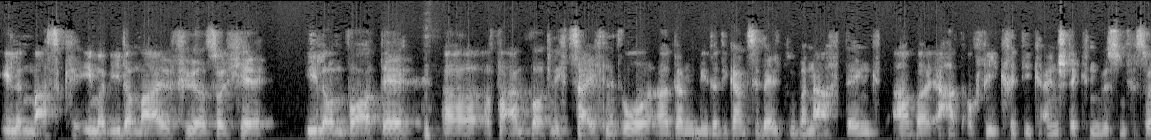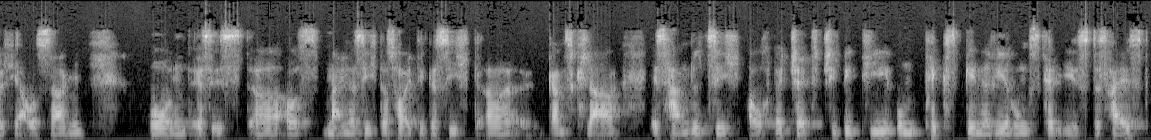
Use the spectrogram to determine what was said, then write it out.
Elon Musk immer wieder mal für solche Elon-Worte äh, verantwortlich zeichnet, wo dann wieder die ganze Welt drüber nachdenkt. Aber er hat auch viel Kritik einstecken müssen für solche Aussagen. Und es ist äh, aus meiner Sicht, aus heutiger Sicht äh, ganz klar, es handelt sich auch bei ChatGPT um Textgenerierungs-KIs. Das heißt,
